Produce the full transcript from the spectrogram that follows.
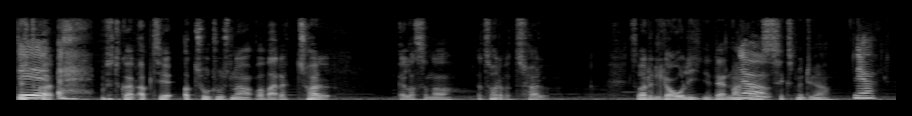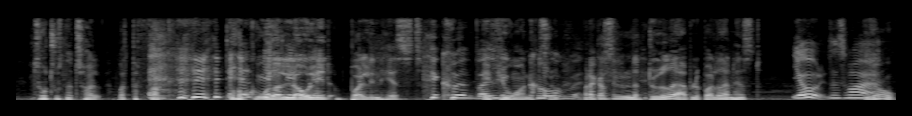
Hvis, Det- du godt, hvis du godt op til år 2000, og- hvor var det, 12 eller sådan noget. Jeg tror, det var 12. Så var det lovligt i Danmark at have sex med dyr. ja, 2012, what the fuck? det Du er kunne gå ud og lovligt bolde en hest, if you wanted to. Var der ikke også en, der døde af at blive boldet af en hest? Jo, det tror jeg. Jo.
